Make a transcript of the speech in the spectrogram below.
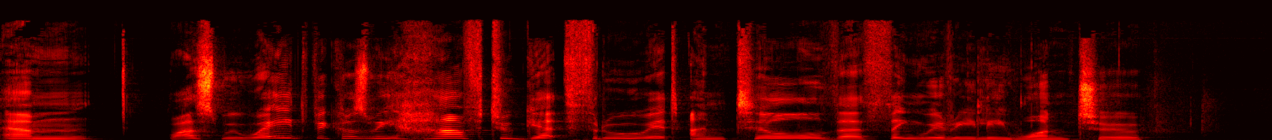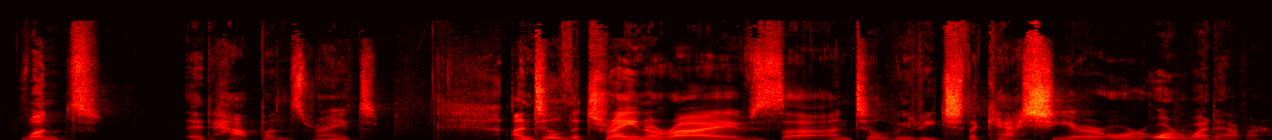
Um, whilst we wait, because we have to get through it until the thing we really want to want it happens, right? Until the train arrives, uh, until we reach the cashier or, or whatever.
